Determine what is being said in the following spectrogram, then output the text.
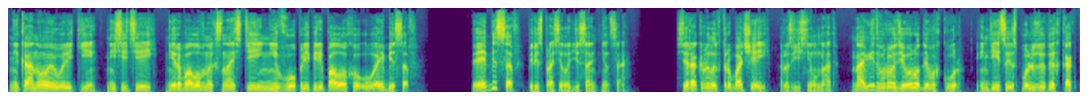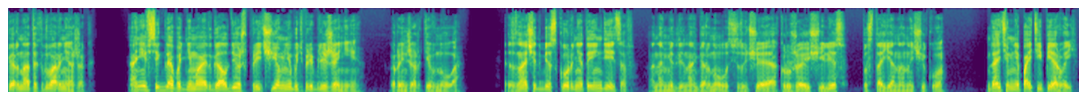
«Ни каноэ у реки, ни сетей, ни рыболовных снастей, ни вопли переполоха у эбисов». «Эбисов?» — переспросила десантница. «Серокрылых трубачей», — разъяснил Над. «На вид вроде уродливых кур. Индейцы используют их как пернатых дворняжек. Они всегда поднимают галдеж при чьем-нибудь приближении». Рейнджер кивнула. «Значит, без кур нет и индейцев». Она медленно обернулась, изучая окружающий лес, постоянно на чеку. Дайте мне пойти первой».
